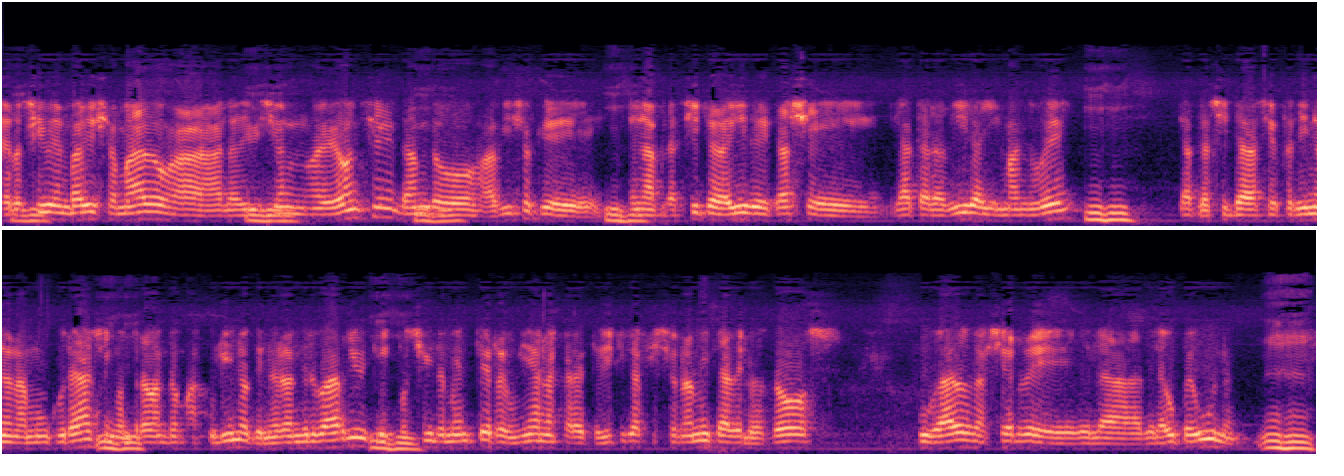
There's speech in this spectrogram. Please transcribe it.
se reciben varios llamados a la división 911, dando aviso que en la placita de ahí de calle La Taravira y el Mandubé, ujú, la placita Seferino Namuncurá, se encontraban dos masculinos que no eran del barrio y que posiblemente reunían las características fisionómicas de los dos jugados de ayer de, de la, de la UP1. ajá,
